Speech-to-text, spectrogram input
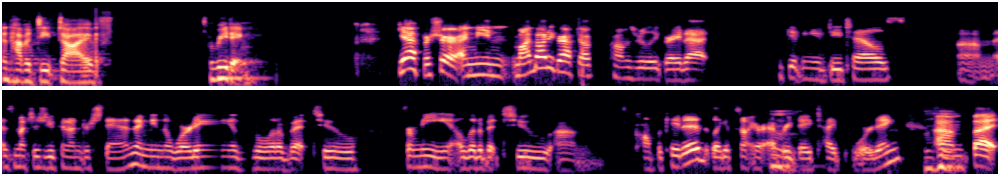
and have a deep dive reading. Yeah, for sure. I mean, mybodygraph.com is really great at giving you details um, as much as you can understand. I mean, the wording is a little bit too, for me, a little bit too um, complicated. Like it's not your mm. everyday mm. type wording. Mm-hmm. Um, but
